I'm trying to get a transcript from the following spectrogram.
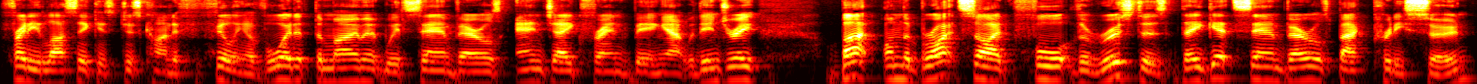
Freddie Lussick is just kind of filling a void at the moment with Sam Verrills and Jake Friend being out with injury. But on the bright side for the Roosters, they get Sam Verrills back pretty soon,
